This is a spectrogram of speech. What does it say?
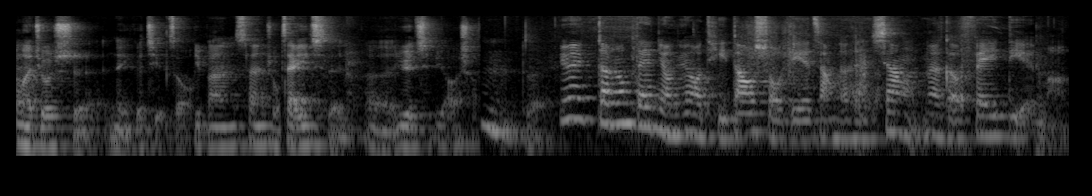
么就是那个节奏。一般三种在一起的呃乐器比较少。嗯，对。因为刚刚 Daniel 你有提到手碟长得很像那个飞碟嘛，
